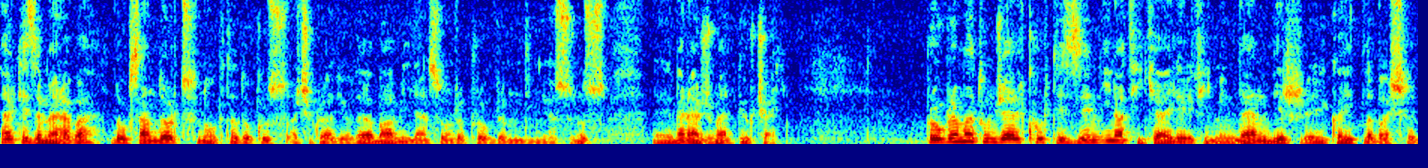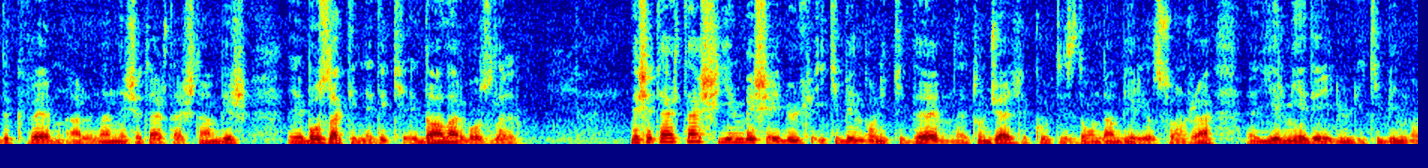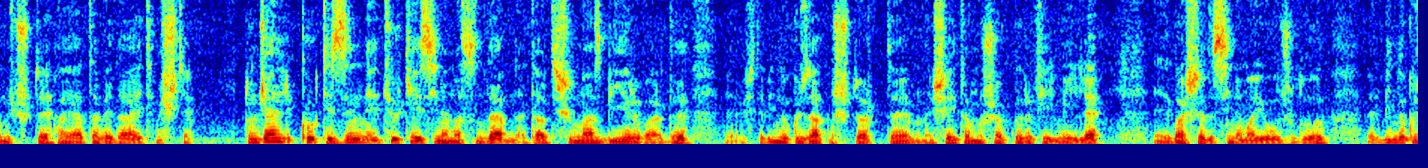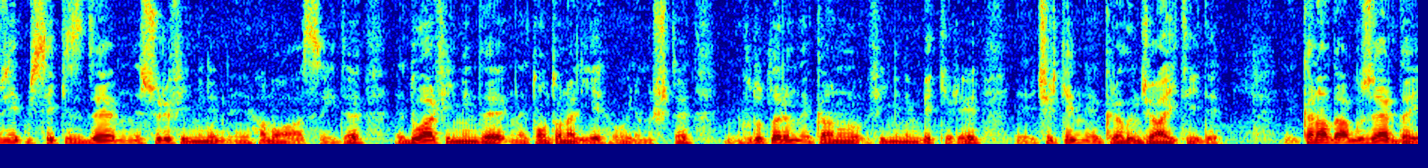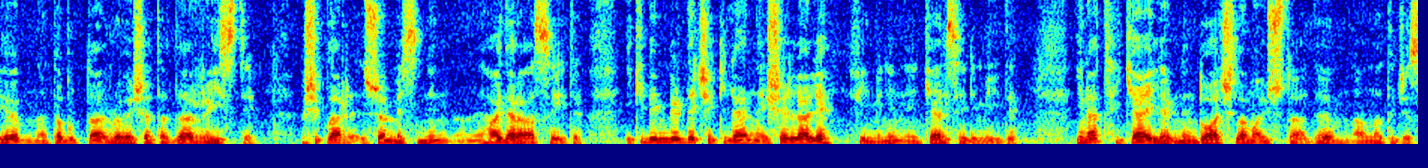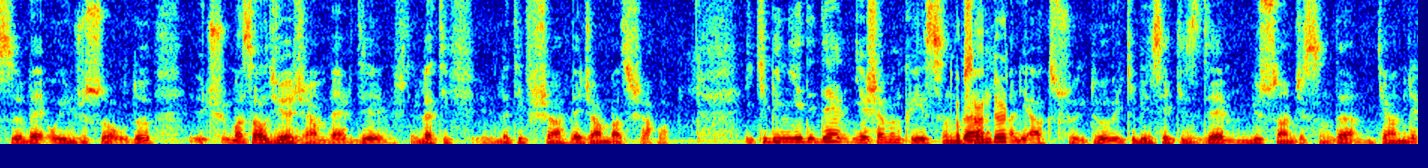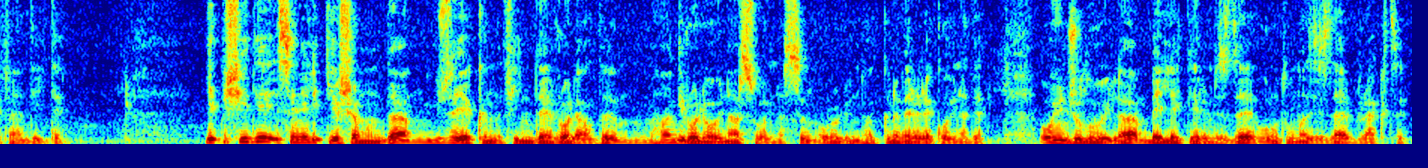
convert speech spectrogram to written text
Herkese merhaba. 94.9 Açık Radyo'da Babil'den sonra programını dinliyorsunuz. Ee, Ben Ercüment Gürçay. Programa Tuncel Kurtiz'in İnat Hikayeleri filminden bir e, kayıtla başladık ve ardından Neşet Ertaş'tan bir e, bozlak dinledik. Dağlar Bozlağı. Neşet Ertaş 25 Eylül 2012'de e, Tuncel Kurtiz'de ondan bir yıl sonra e, 27 Eylül 2013'te hayata veda etmişti. Tuncel Kurtiz'in e, Türkiye sinemasında tartışılmaz bir yeri vardı. E, İşte 1964'te Şeytan Uşakları filmiyle e, başladı sinema yolculuğu. E, 1978'de Sürü filminin e, ham ağasıydı. Duvar filminde Tonton Ali'yi oynamıştı. Hudutların Kanunu filminin Bekir'i, Çirkin Kralın Cahit'iydi. Kanalda Abu Zer dayı, Tabutta Röveşata'da reisti. Işıklar Sönmesi'nin e, Haydar Ağası'ydı. 2001'de çekilen Şelale filminin Kel Selim'i'ydi. İnat hikayelerinin doğaçlama üstadı, anlatıcısı ve oyuncusu oldu. Üç masalcıya can verdi. İşte Latif, Latif Şah ve Cambaz Şah o. 2007'de Yaşamın Kıyısında 94. Ali Aksu'ydu. 2008'de Yüz Sancısı'nda Kamil Efendi'ydi. 77 senelik yaşamında yüze yakın filmde rol aldı. Hangi rolü oynarsa oynasın o rolün hakkını vererek oynadı. Oyunculuğuyla belleklerimizde unutulmaz izler bıraktı.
